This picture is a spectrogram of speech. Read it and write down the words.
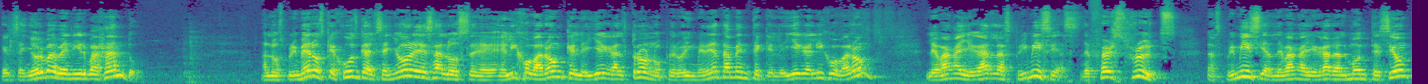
el Señor va a venir bajando. A los primeros que juzga el Señor es a los eh, el hijo varón que le llega al trono, pero inmediatamente que le llega el hijo varón, le van a llegar las primicias, the first fruits, las primicias le van a llegar al monte Sión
